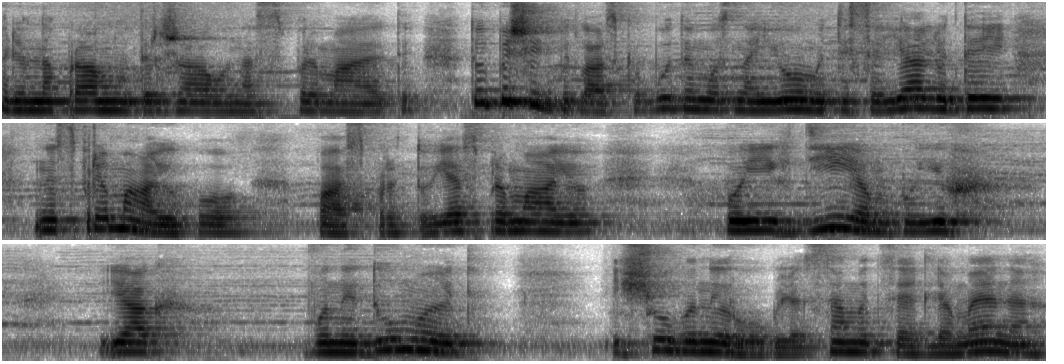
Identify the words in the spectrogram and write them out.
рівноправну державу нас сприймаєте, то пишіть, будь ласка, будемо знайомитися. Я людей не сприймаю по паспорту, я сприймаю по їх діям, по їх, як вони думають і що вони роблять. Саме це для мене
